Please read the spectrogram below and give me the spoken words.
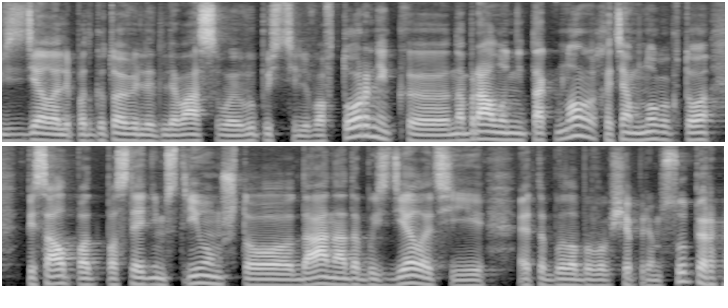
сделали, подготовили для вас свой, выпустили во вторник. Э, набрал он не так много, хотя много кто писал под последним стримом, что да, надо бы сделать, и это было бы вообще прям супер.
